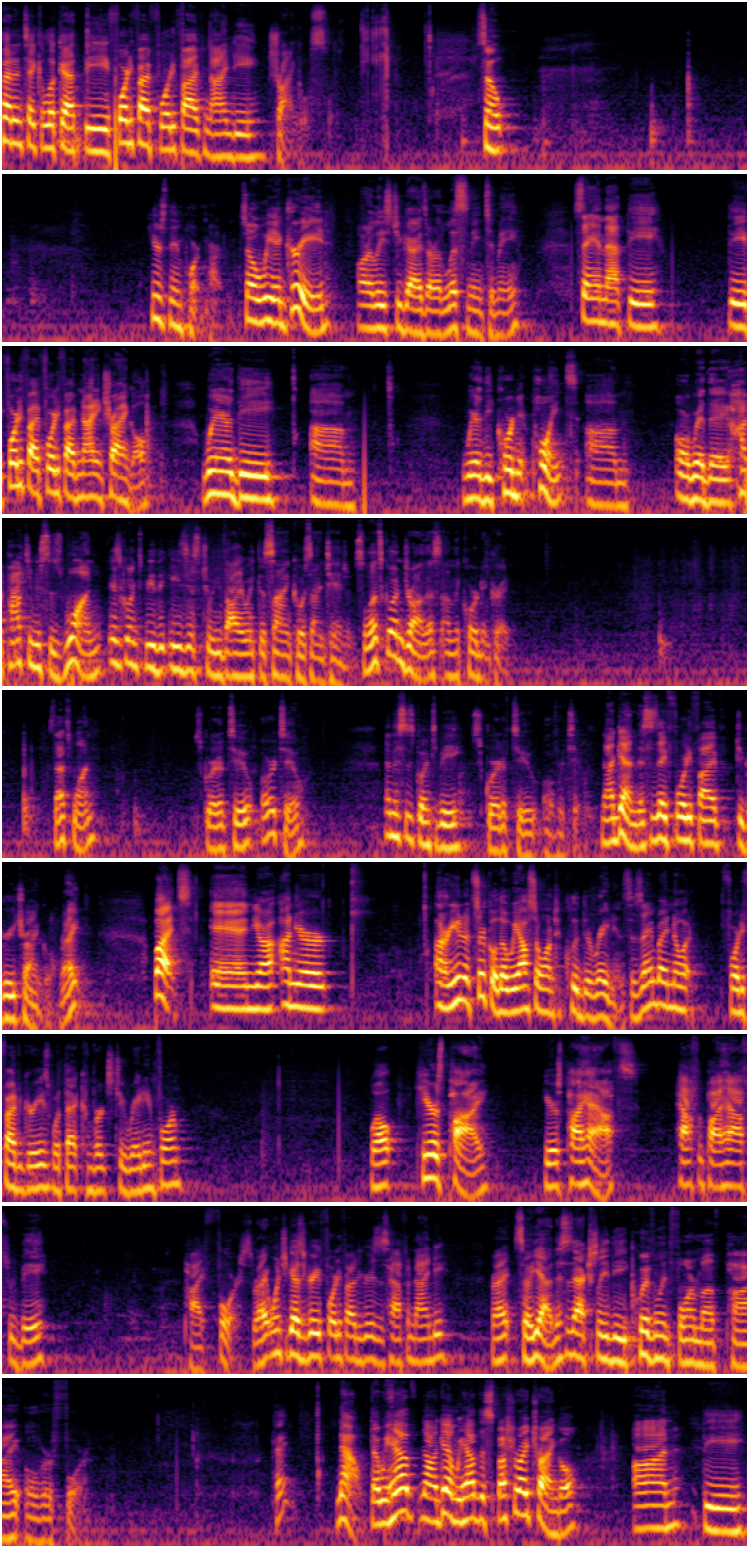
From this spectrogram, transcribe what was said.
ahead and take a look at the 45, 45, 90 triangles. So here's the important part. So we agreed, or at least you guys are listening to me, saying that the, the 45, 45, 90 triangle, where the, um, where the coordinate point, um, or where the hypotenuse is 1, is going to be the easiest to evaluate the sine, cosine, tangent. So let's go ahead and draw this on the coordinate grid. So that's 1, square root of 2 over 2. And this is going to be square root of 2 over 2. Now again, this is a 45 degree triangle, right? But in your, on, your, on our unit circle, though, we also want to include the radians. Does anybody know what 45 degrees, what that converts to radian form? Well, here's pi. Here's pi halves. Half of pi halves would be pi fourths, right? Wouldn't you guys agree 45 degrees is half of 90? Right? So yeah, this is actually the equivalent form of pi over 4. Okay. Now that we have, now again, we have the special right triangle on the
